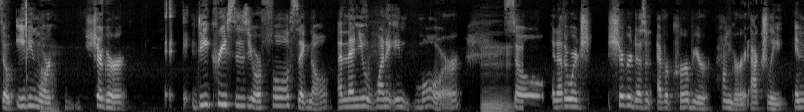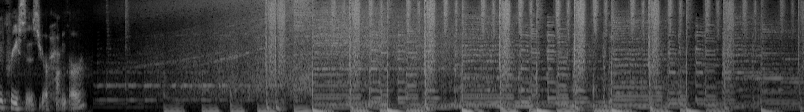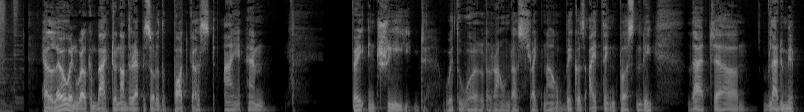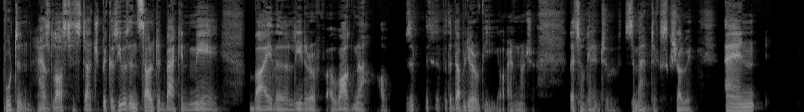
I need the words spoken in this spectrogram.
So eating more sugar decreases your full signal and then you want to eat more. Mm. So in other words, sugar doesn't ever curb your hunger, it actually increases your hunger. Hello, and welcome back to another episode of the podcast. I am very intrigued with the world around us right now because I think personally that uh, Vladimir Putin has lost his touch because he was insulted back in May by the leader of uh, Wagner. Or is it, is it with a W or a V? Or I'm not sure. Let's not get into semantics, shall we? And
